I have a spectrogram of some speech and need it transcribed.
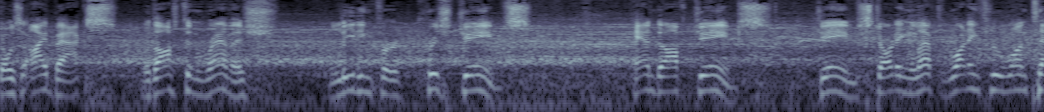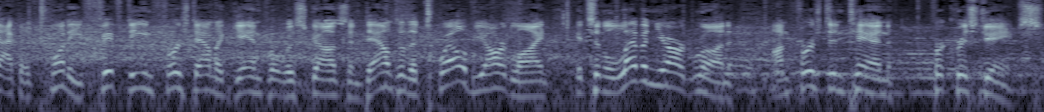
goes I backs with Austin Ramesh leading for Chris James. Handoff James. James starting left, running through one tackle. 20, 15, first down again for Wisconsin. Down to the 12 yard line. It's an 11 yard run on first and 10 for Chris James.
